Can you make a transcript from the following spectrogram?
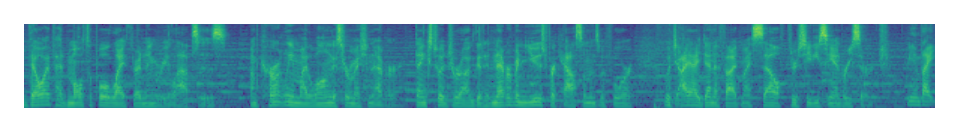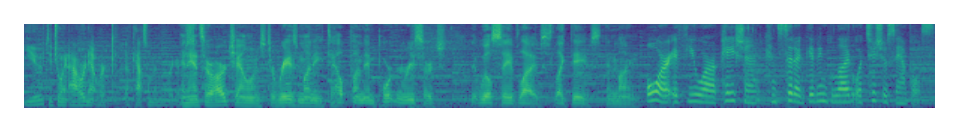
Though I've had multiple life-threatening relapses, I'm currently in my longest remission ever, thanks to a drug that had never been used for Castleman's before, which I identified myself through CDCN research. We invite you to join our network of Castleman Warriors. And answer our challenge to raise money to help fund important research that will save lives like Dave's and mine. Or if you are a patient, consider giving blood or tissue samples.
